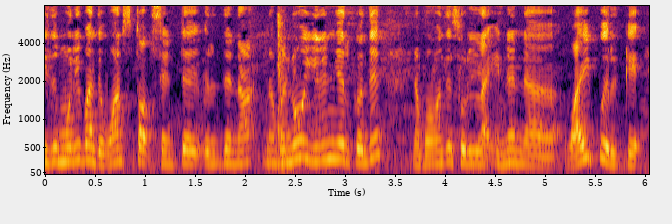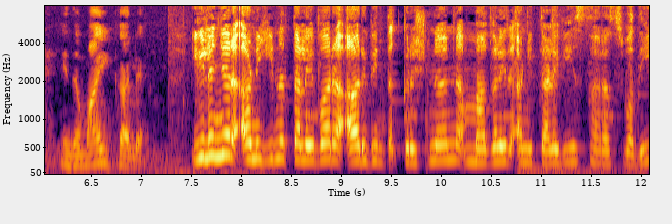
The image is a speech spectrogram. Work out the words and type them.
இது மூலிமா அந்த ஒன் ஸ்டாப் சென்டர் இருந்ததுன்னா நம்ம நோய் இளைஞருக்கு வந்து நம்ம வந்து சொல்லலாம் என்னென்ன வாய்ப்பு இருக்குது இந்த மாய்க்கால. இளைஞர் அணியின் தலைவர் அரவிந்த் கிருஷ்ணன் மகளிர் அணி தலைவி சரஸ்வதி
